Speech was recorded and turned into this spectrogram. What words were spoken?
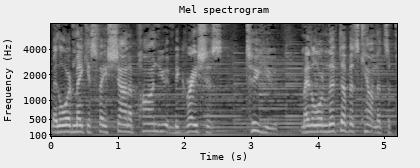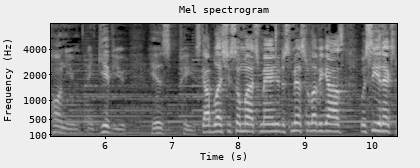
May the Lord make his face shine upon you and be gracious to you. May the Lord lift up his countenance upon you and give you his peace. God bless you so much, man. You're dismissed. We love you guys. We'll see you next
